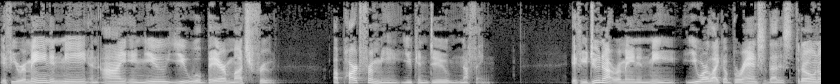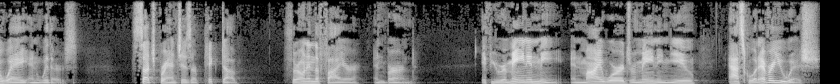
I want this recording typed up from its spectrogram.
If you remain in me and I in you, you will bear much fruit. Apart from me, you can do nothing. If you do not remain in me, you are like a branch that is thrown away and withers. Such branches are picked up, thrown in the fire, and burned. If you remain in me, and my words remain in you, ask whatever you wish,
